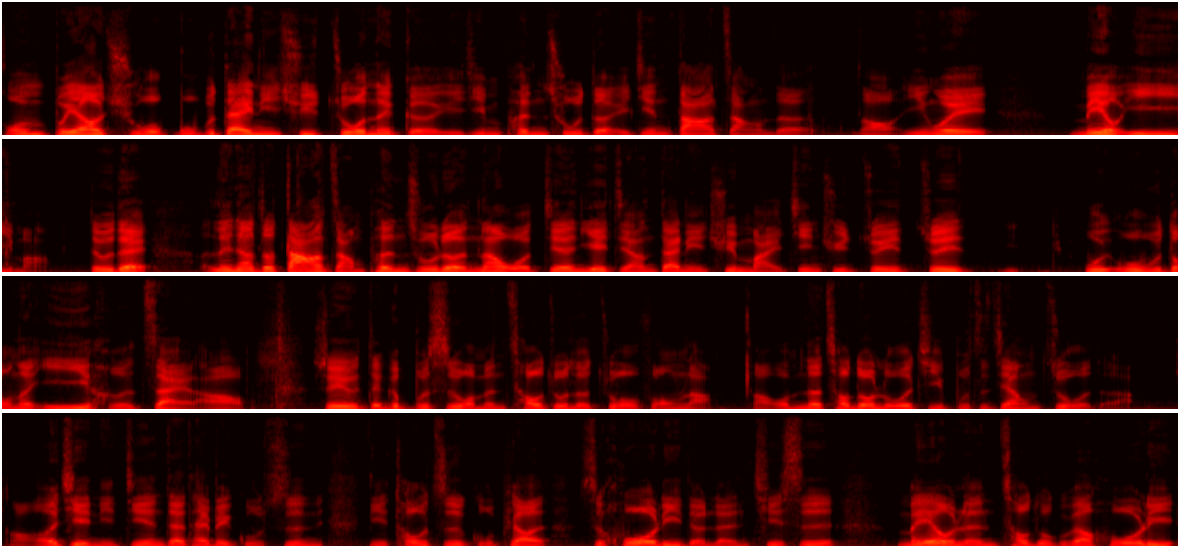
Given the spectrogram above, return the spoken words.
我们不要去，我我不带你去做那个已经喷出的、已经大涨的哦，因为没有意义嘛。对不对？人家都大涨喷出了，那我今天叶子阳带你去买进去追追，我我不懂那意义何在了啊、所以这个不是我们操作的作风了啊！我们的操作逻辑不是这样做的啦啊！而且你今天在台北股市，你投资股票是获利的人，其实没有人操作股票获利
